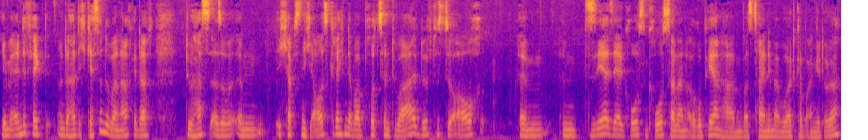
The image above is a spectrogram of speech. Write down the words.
Im Endeffekt, und da hatte ich gestern drüber nachgedacht, du hast, also ähm, ich habe es nicht ausgerechnet, aber prozentual dürftest du auch ähm, einen sehr, sehr großen Großteil an Europäern haben, was Teilnehmer im World Cup angeht, oder?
